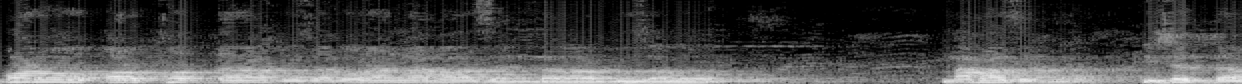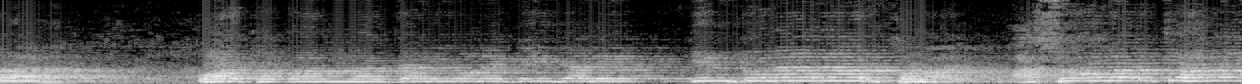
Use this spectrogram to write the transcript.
বড় অর্থ দ্বারা বুঝাবো না, নামাজের দ্বারা বুঝাবো? নামাজের দ্বারা, কিসের দ্বারা? অর্থ তো আমরা জানি, অনেকেই জানি, কিন্তু না না অর্থ নয়। আসল অর্থ হল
